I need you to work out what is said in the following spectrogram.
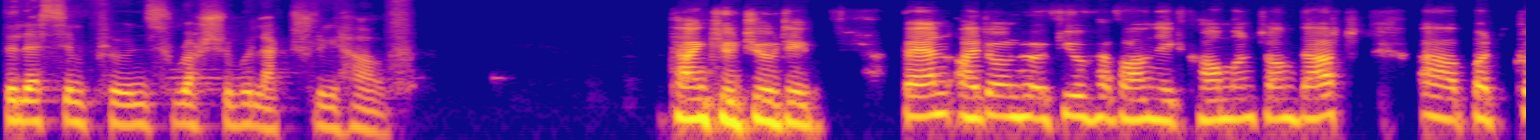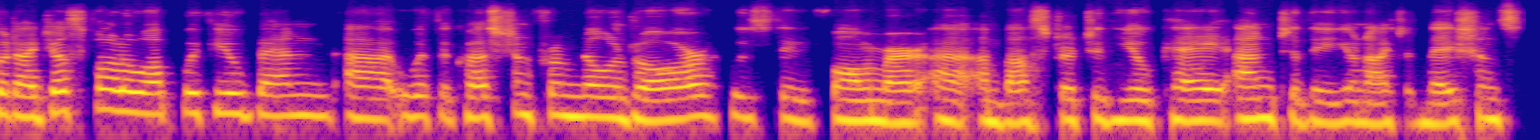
the less influence russia will actually have thank you judy Ben, I don't know if you have any comment on that, uh, but could I just follow up with you, Ben, uh, with a question from Noel Dorr, who's the former uh, ambassador to the UK and to the United Nations.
